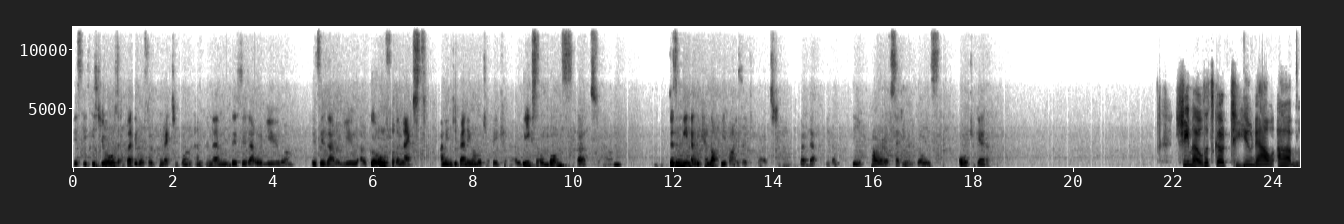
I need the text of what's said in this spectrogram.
is, is yours, but it's also a collective one. And, and then this is our new um, this is our new uh, goal for the next. I mean, depending on the topic, uh, weeks or months, but um, doesn't mean that we cannot revise it. But uh, but that you know the power of setting goals altogether. Shimo, let's go to you now. Um,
